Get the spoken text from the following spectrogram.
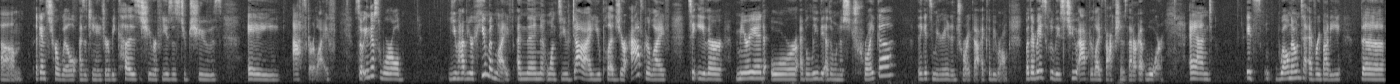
um, against her will as a teenager because she refuses to choose a afterlife. So in this world, you have your human life and then once you die you pledge your afterlife to either Myriad or I believe the other one is Troika. I think it's Myriad and Troika. I could be wrong. But they're basically these two afterlife factions that are at war. And it's well known to everybody. The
